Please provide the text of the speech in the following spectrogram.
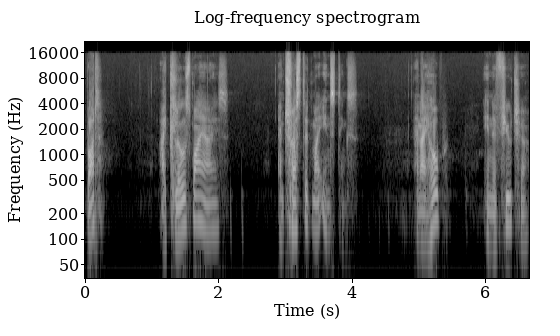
But I closed my eyes and trusted my instincts. And I hope in the future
